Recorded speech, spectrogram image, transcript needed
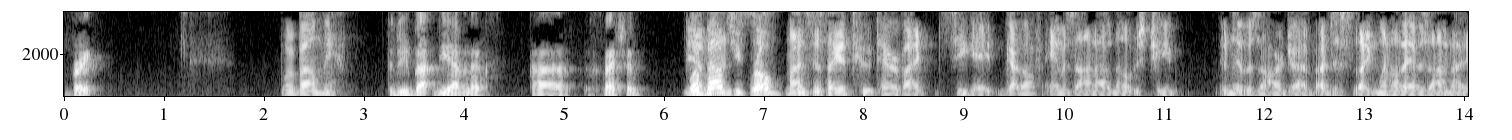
Break? What about me? Did you, bu- do you have an ex, uh, expansion? What about you, bro? Just, mine's just like a two terabyte Seagate. Got off Amazon. I don't know. It was cheap, and it was a hard drive. I just like went on Amazon. I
